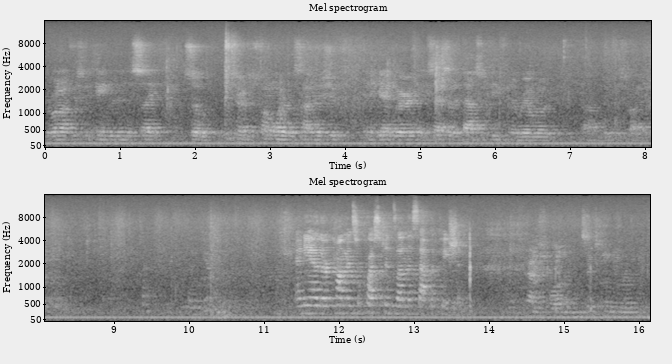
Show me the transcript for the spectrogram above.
The runoff is contained within the site. So in terms of stormwater, it's not an issue. And again, we're in excess of 1,000 feet from the railroad uh, with this project. Thank you. Any other comments or questions on this application? Travis Walden, 16 Road.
